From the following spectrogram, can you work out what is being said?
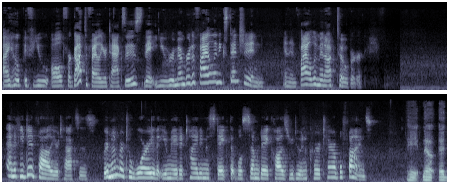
I hope if you all forgot to file your taxes that you remember to file an extension and then file them in October. And if you did file your taxes, remember to worry that you made a tiny mistake that will someday cause you to incur terrible fines. Hey, no, I,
